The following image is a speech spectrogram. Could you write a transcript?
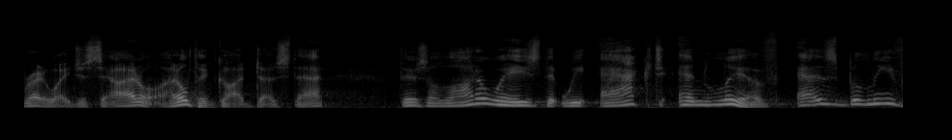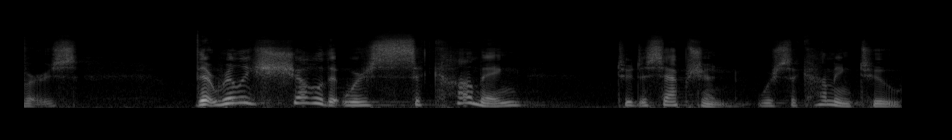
right away just say, I don't, I don't think God does that. There's a lot of ways that we act and live as believers that really show that we're succumbing to deception. We're succumbing to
